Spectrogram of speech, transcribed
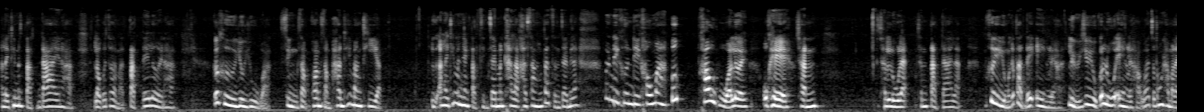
อะไรที่มันตัดได้นะคะ เราก็จะสามารถตัดได้เลยนะคะ ก็คืออยู่ๆอะสิ่งความสัมพันธ์ที่บางทีอะหรืออะไรที่มันยังตัดสินใจมันคาราคาซังตัดสินใจไม่ได้วันดีคืนดีเขามาปุ๊บเข้าหัวเลย โอเค ฉัน ฉันรู้แหล้วฉันตัดได้ละคืออยู่มันก็ตัดได้เองเลยค่ะ หรืออยู่ๆก็รู้เองเลยค่ะ ว่าจะต้องทำอะไร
